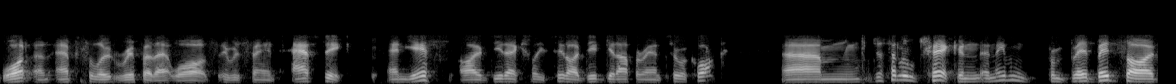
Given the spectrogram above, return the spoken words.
What an absolute ripper that was. It was fantastic. And yes, I did actually sit, I did get up around two o'clock. Um, just had a little check, and, and even from bed, bedside,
